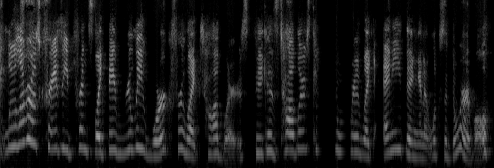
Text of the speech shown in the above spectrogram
LuLaRoe's crazy prints, like they really work for like toddlers because toddlers can wear like anything and it looks adorable.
